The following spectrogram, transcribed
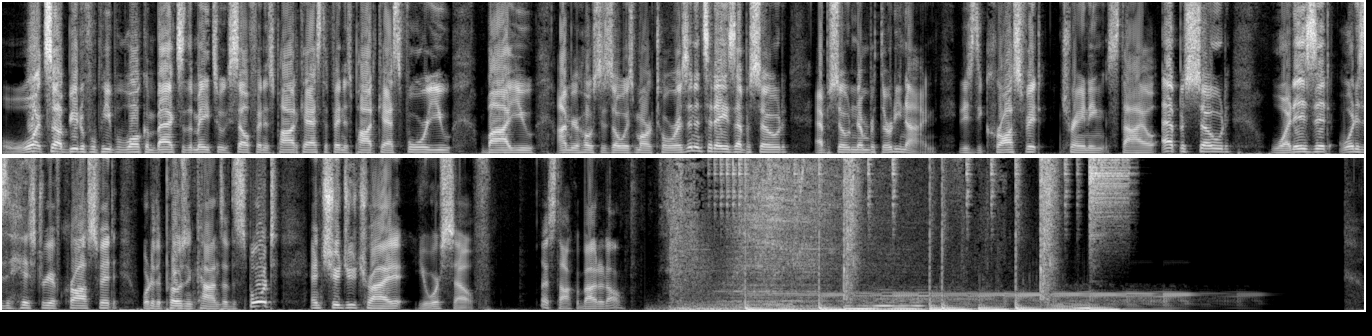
What's up, beautiful people? Welcome back to the Made to Excel Fitness Podcast, the fitness podcast for you, by you. I'm your host, as always, Mark Torres. And in today's episode, episode number 39, it is the CrossFit training style episode. What is it? What is the history of CrossFit? What are the pros and cons of the sport? And should you try it yourself? Let's talk about it all.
